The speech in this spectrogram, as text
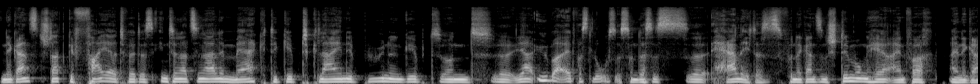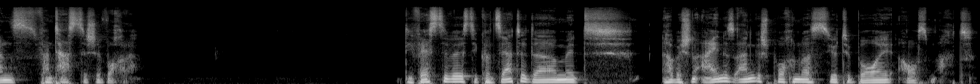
in der ganzen Stadt gefeiert wird, es internationale Märkte gibt, kleine Bühnen gibt und äh, ja, überall etwas los ist. Und das ist äh, herrlich. Das ist von der ganzen Stimmung her einfach eine ganz fantastische Woche. die Festivals, die Konzerte, damit habe ich schon eines angesprochen, was Göteborg ausmacht.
